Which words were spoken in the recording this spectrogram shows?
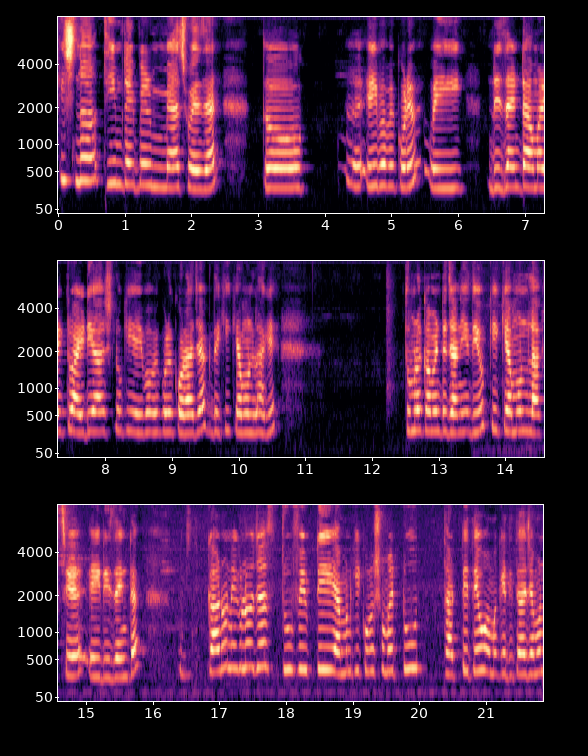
কৃষ্ণা থিম টাইপের ম্যাচ হয়ে যায়। তো এইভাবে করে ওই ডিজাইনটা আমার একটু আইডিয়া আসলো কি এইভাবে করে করা যাক, দেখি কেমন লাগে। তোমরা কমেন্টে জানিয়ে দিও কি কেমন লাগছে এই ডিজাইনটা কারণ এগুলো জাস্ট টু ফিফটি এমনকি কোনো সময় টু থার্টিতেও আমাকে দিতে হয়। যেমন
